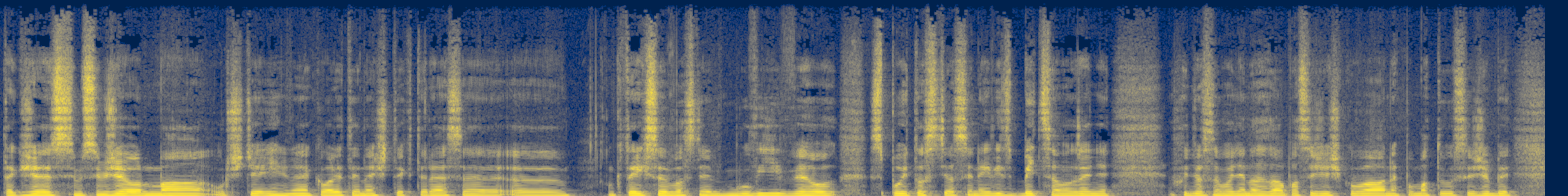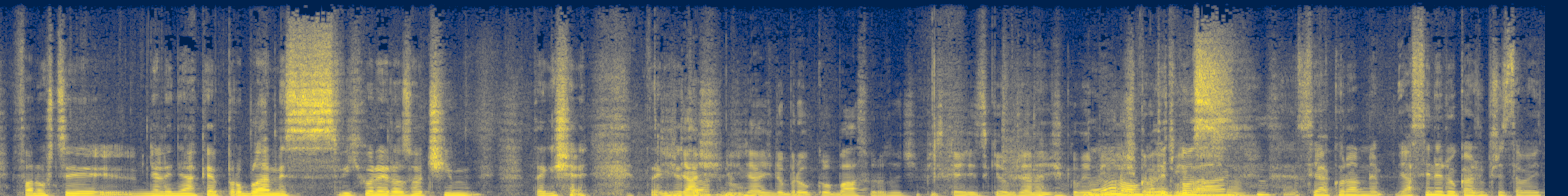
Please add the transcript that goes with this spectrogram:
Takže si myslím, že on má určitě i jiné kvality než ty, které se, eh, o kterých se vlastně mluví v jeho spojitosti asi nejvíc, byť samozřejmě chodil jsem hodně na zápasy Žižkova a nepamatuju si, že by fanoušci měli nějaké problémy s výkony rozhodčí rozhodčím, takže... takže když, dáš, tak, no. když dáš dobrou klobásu, rozhodčí pískají vždycky dobře, na Žižkově no, no, teď si akorát ne, já si nedokážu představit,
